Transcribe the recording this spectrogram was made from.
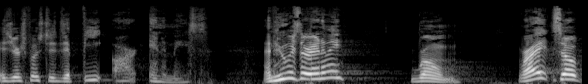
is you're supposed to defeat our enemies. And who is their enemy? Rome. Right? So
